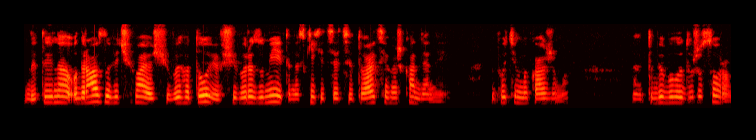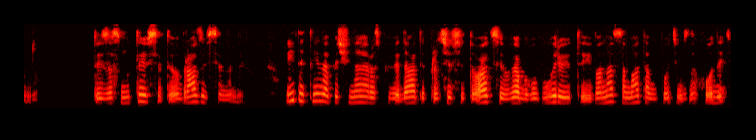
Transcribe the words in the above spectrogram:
Дитина одразу відчуває, що ви готові, що ви розумієте, наскільки ця ситуація важка для неї. І потім ми кажемо, тобі було дуже соромно, ти засмутився, ти образився на них. І дитина починає розповідати про цю ситуацію, ви обговорюєте, і вона сама там потім знаходить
